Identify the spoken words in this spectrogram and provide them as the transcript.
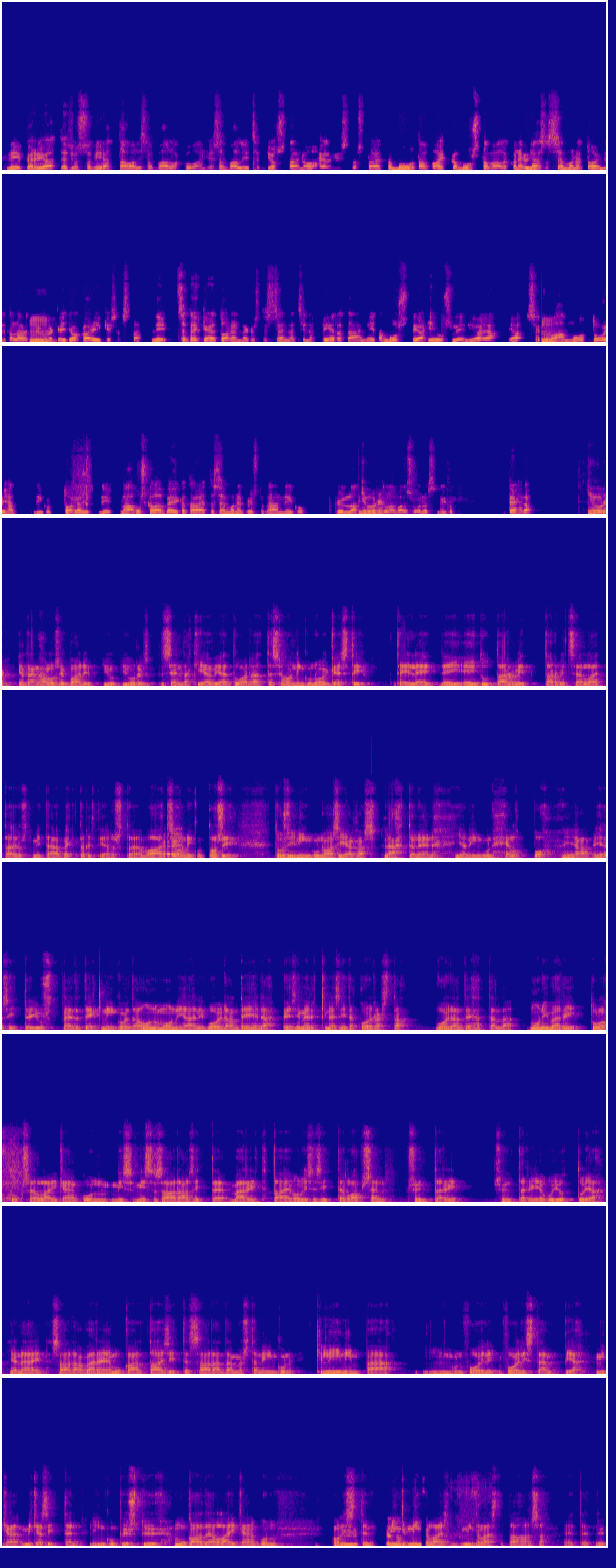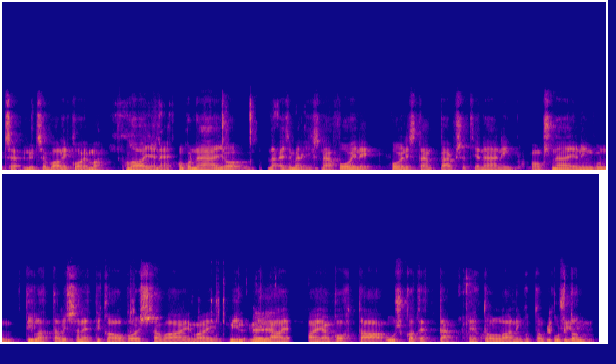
niin periaatteessa, jos sä viet tavallisen valokuvan ja sä valitset jostain ohjelmistosta, että muuta vaikka mustavalkoinen, yleensä semmoinen toiminta löytyy mm. melkein joka ikisestä, niin se tekee todennäköisesti sen, että sinne piirretään niitä mustia hiuslinjoja ja se mm. kuvahan muuttuu ihan niin kuin todellisesti. Niin mä uskallan veikata, että semmoinen pystytään niin kuin kyllä Juuri. tulevaisuudessa niin kuin tehdä. Juuri, ja tämän halusin vain ju- juuri sen takia vielä tuoda, että se on niin kuin oikeasti teille ei, ei, ei tule tarvi, tarvitse laittaa just mitään vektoritiedostoja, vaan että se on niin kuin tosi, tosi niin kuin asiakaslähtöinen ja niin kuin helppo. Ja, ja sitten just näitä tekniikoita on monia, eli voidaan tehdä esimerkkinä siitä koirasta voidaan tehdä tällä moniväritulostuksella ikään kuin, missä saadaan sitten värit tai olisi sitten lapsen synttäri, synttäri joku juttu ja, ja näin saadaan värejä mukaan tai sitten saadaan tämmöistä niin kuin cleanimpää niin kuin foili, foilistämppiä, mikä, mikä sitten niin kuin pystyy mukautella ikään kuin oli mm, sitten minkä, minkälaista, minkälaista tahansa, että et nyt, se, nyt se valikoima laajenee. Onko nämä jo, esimerkiksi nämä foili, foilistämppäykset ja nämä, niin onko nämä jo niin kuin tilattavissa nettikaupoissa vai, vai millä ajankohtaa uskot, että, että ollaan niin kuin tuon custom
